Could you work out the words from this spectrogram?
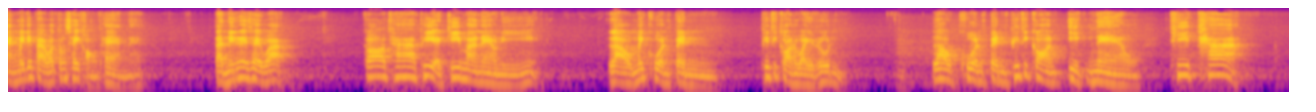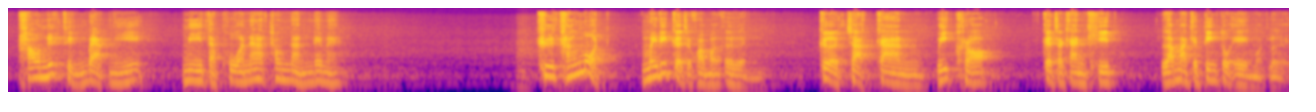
งไม่ได้แปลว่าต้องใช้ของแพงนะแต่นึกในใจว่า ก็ถ้าพี่เอกกี้มาแนวนี้ เราไม่ควรเป็น พิธีกรวัยรุ่น เราควรเป็นพิธีกรอีกแนวที่ถ้าเขานึกถึงแบบนี้ มีแต่ภูวนาทเท่านั้นได้ไหมคือทั้งหมดไม่ได้เกิดจากความบังเอิญ เกิดจากการวิเคราะห์ เกิดจากการคิดและ marketing ตัวเองหมดเลย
